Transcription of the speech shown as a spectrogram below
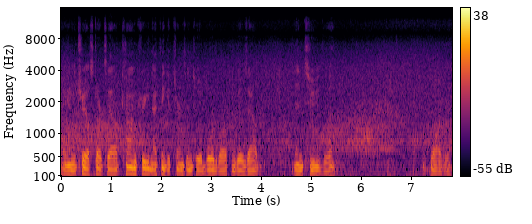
And the trail starts out concrete, and I think it turns into a boardwalk and goes out into the water.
